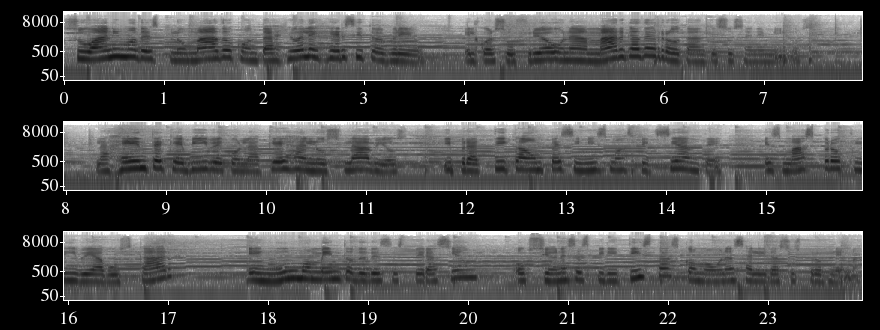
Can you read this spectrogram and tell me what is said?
Su ánimo desplomado contagió al ejército hebreo, el cual sufrió una amarga derrota ante sus enemigos. La gente que vive con la queja en los labios y practica un pesimismo asfixiante es más proclive a buscar en un momento de desesperación opciones espiritistas como una salida a sus problemas.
